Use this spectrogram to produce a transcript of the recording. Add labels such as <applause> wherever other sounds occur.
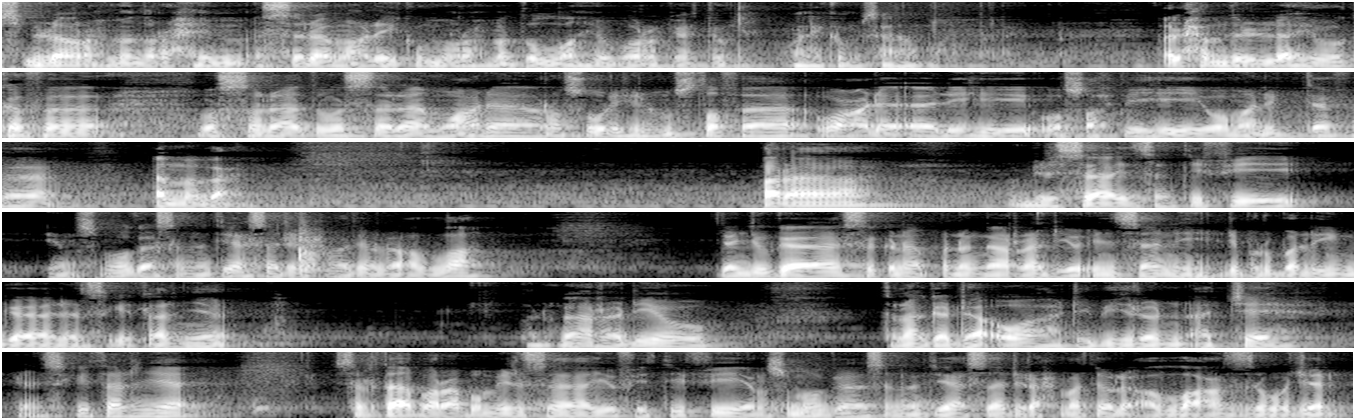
Bismillahirrahmanirrahim. Assalamualaikum warahmatullahi wabarakatuh. Waalaikumsalam. Alhamdulillahi wa kafa wassalatu wassalamu ala rasulih al-mustafa wa ala alihi wa sahbihi wa man iktafa amma ba'd. Para pemirsa Insan TV yang semoga senantiasa dirahmati oleh Allah dan juga segenap pendengar radio Insani di Purbalingga dan sekitarnya pendengar radio Telaga Dakwah di Birun Aceh dan sekitarnya serta para pemirsa Yufi TV yang semoga senantiasa dirahmati oleh Allah Azza wa Jal.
